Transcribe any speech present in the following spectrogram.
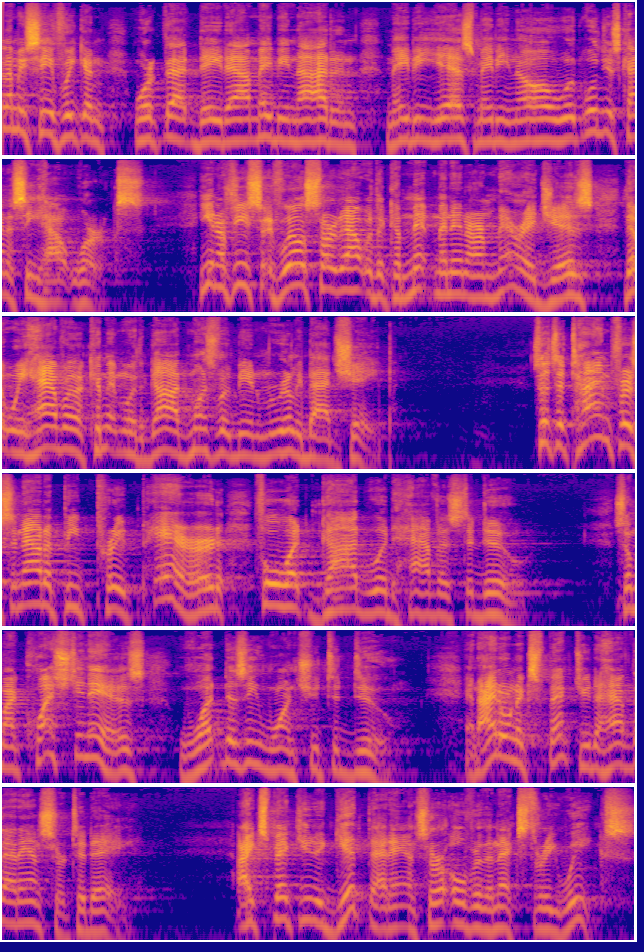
let me see if we can work that date out. Maybe not, and maybe yes, maybe no. We'll, we'll just kind of see how it works. You know, if, you, if we all started out with a commitment in our marriages that we have a commitment with God, most would be in really bad shape. So it's a time for us now to be prepared for what God would have us to do. So my question is, what does He want you to do? And I don't expect you to have that answer today. I expect you to get that answer over the next three weeks.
